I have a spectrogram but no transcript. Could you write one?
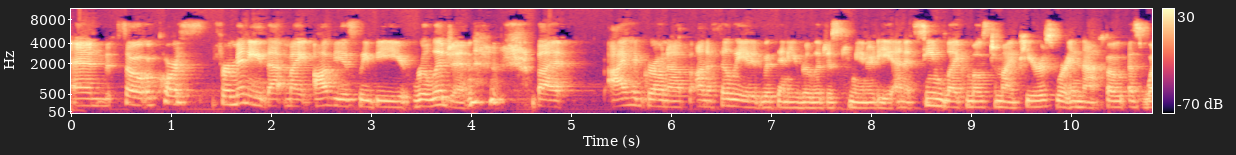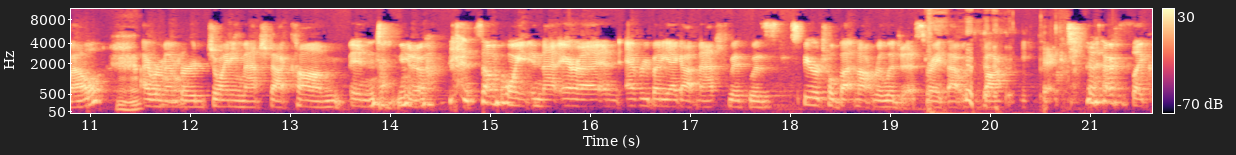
And so of course for many that might obviously be religion but I had grown up unaffiliated with any religious community, and it seemed like most of my peers were in that boat as well. Mm-hmm. I remember joining Match.com in you know some point in that era, and everybody I got matched with was spiritual but not religious. Right, that was the box we picked. I was like,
